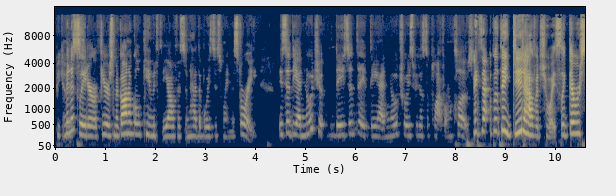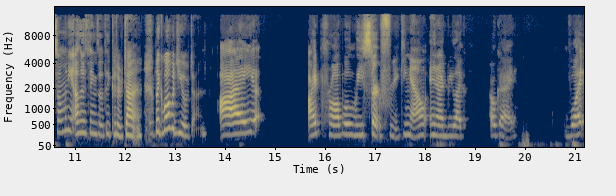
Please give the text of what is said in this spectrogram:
Because minutes later, a fierce McGonagall came into the office and had the boys explain the story. They said they had no cho- they said that they had no choice because the platform closed. Exactly, but they did have a choice. Like there were so many other things that they could have done. Like what would you have done? I I'd probably start freaking out and I'd be like, okay, what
